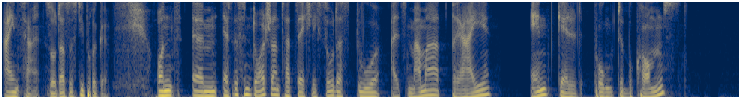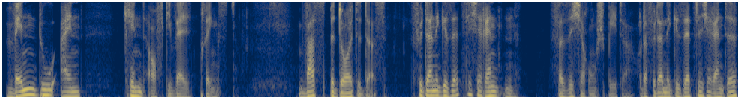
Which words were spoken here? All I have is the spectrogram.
einzahlen. So, das ist die Brücke. Und ähm, es ist in Deutschland tatsächlich so, dass du als Mama drei Entgeltpunkte bekommst, wenn du ein Kind auf die Welt bringst. Was bedeutet das? Für deine gesetzliche Rentenversicherung später oder für deine gesetzliche Rente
